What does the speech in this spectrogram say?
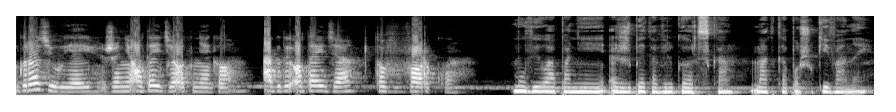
Groził jej, że nie odejdzie od niego, a gdy odejdzie, to w worku. Mówiła pani Elżbieta Wilgorska, matka poszukiwanej.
